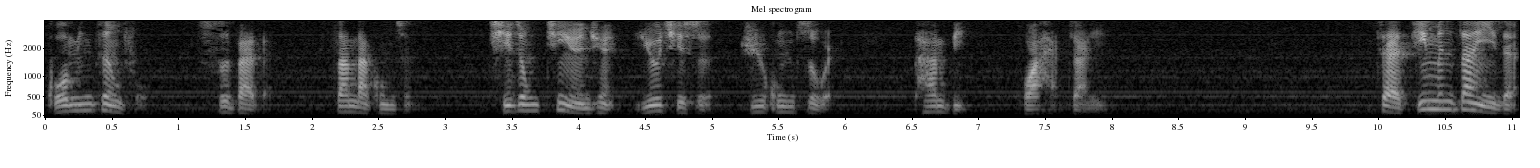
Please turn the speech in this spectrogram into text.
国民政府失败的三大工程。其中，金元券尤其是居功至伟，堪比淮海战役。在金门战役的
